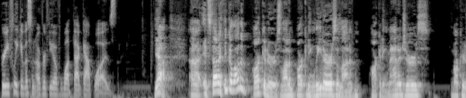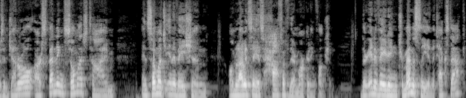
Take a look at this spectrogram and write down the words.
briefly give us an overview of what that gap was? Yeah, uh, it's that I think a lot of marketers, a lot of marketing leaders, a lot of marketing managers, marketers in general are spending so much time and so much innovation on what I would say is half of their marketing function. They're innovating tremendously in the tech stack,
